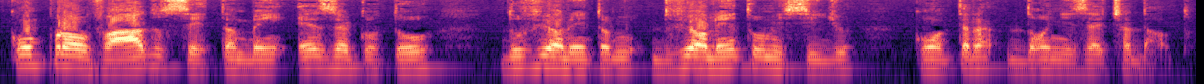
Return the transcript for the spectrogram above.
comprovado ser também executor do violento, violento homicídio contra Donizete Adalto.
